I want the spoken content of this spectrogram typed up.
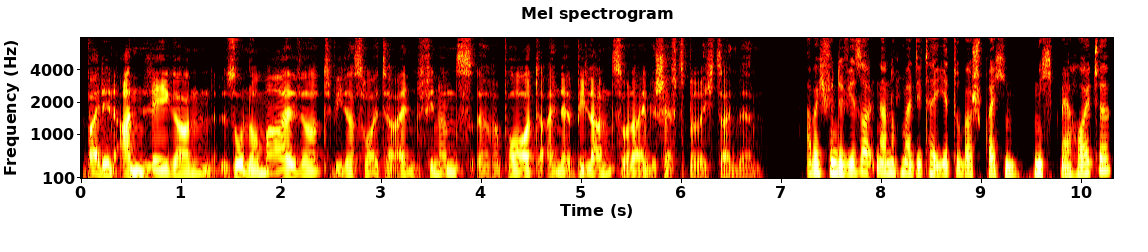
bei den Anlegern so normal wird, wie das heute ein Finanzreport, eine Bilanz oder ein Geschäftsbericht sein werden. Aber ich finde, wir sollten da nochmal detailliert drüber sprechen. Nicht mehr heute.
